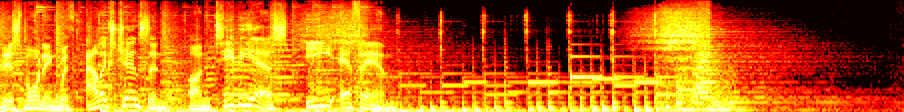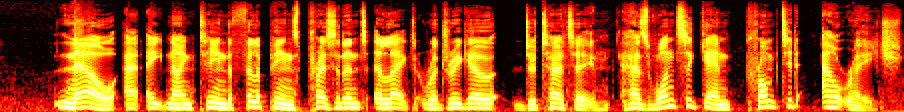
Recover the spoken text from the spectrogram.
This morning with Alex Jensen on TBS EFM. Now at 8:19 the Philippines president-elect Rodrigo Duterte has once again prompted outrage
